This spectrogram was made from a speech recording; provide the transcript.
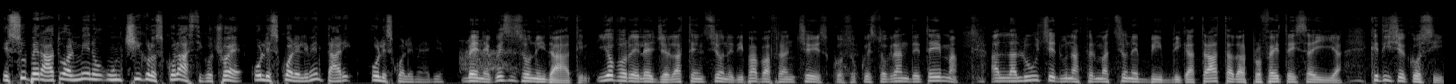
e superato almeno un ciclo scolastico, cioè o le scuole elementari o le scuole medie. Bene, questi sono i dati. Io vorrei leggere l'attenzione di Papa Francesco su questo grande tema alla luce di un'affermazione biblica tratta dal profeta Isaia, che dice così:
